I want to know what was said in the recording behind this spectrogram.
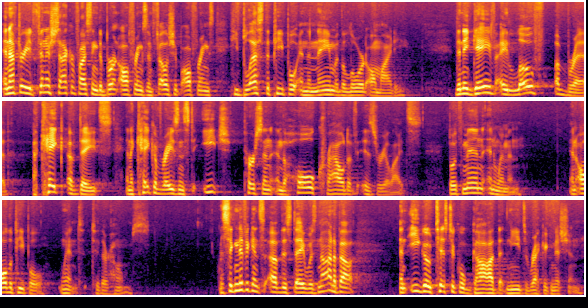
And after he had finished sacrificing the burnt offerings and fellowship offerings, he blessed the people in the name of the Lord Almighty. Then he gave a loaf of bread, a cake of dates, and a cake of raisins to each person in the whole crowd of Israelites, both men and women. And all the people went to their homes. The significance of this day was not about an egotistical God that needs recognition.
